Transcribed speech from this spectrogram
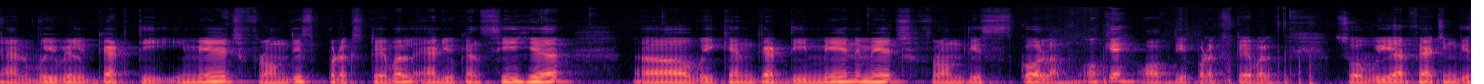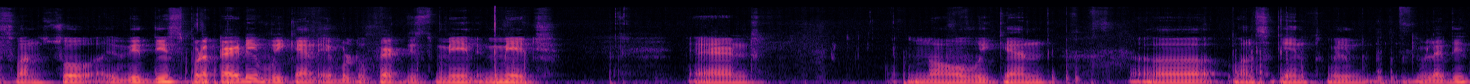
and we will get the image from this products table and you can see here uh, we can get the main image from this column okay of the products table. So we are fetching this one. So with this product id we can able to fetch this main image. And now we can uh, once again we'll give like the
